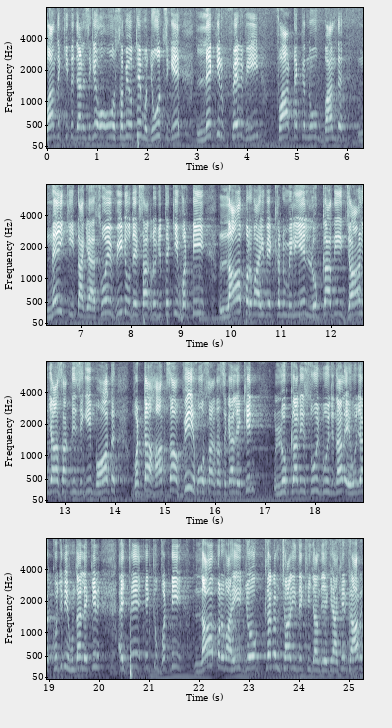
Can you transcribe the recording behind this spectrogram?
ਬੰਦ ਕੀਤੇ ਜਾਣੇ ਸੀਗੇ, ਉਹ ਉਸ ਸਮੇਂ ਉੱਥੇ ਮੌਜੂਦ ਸੀਗੇ, ਲੇਕਿਨ ਫਿਰ ਵੀ ਫਾਟਕ ਨੂੰ ਬੰਦ ਨਹੀਂ ਕੀਤਾ ਗਿਆ। ਸੋ ਇਹ ਵੀਡੀਓ ਦੇਖ ਸਕਦੇ ਹੋ ਜਿੱਥੇ ਕਿ ਵੱਡੀ ਲਾਪਰਵਾਹੀ ਵੇਖਣ ਨੂੰ ਮਿਲੀ ਹੈ। ਲੋਕਾਂ ਦੀ ਜਾਨ ਜਾ ਸਕਦੀ ਸੀਗੀ, ਬਹੁਤ ਵੱਡਾ ਹਾਦਸਾ ਵੀ ਹੋ ਸਕਦਾ ਸੀਗਾ, ਲੇਕਿਨ ਲੋਕਾਂ ਦੀ ਸੂਝ-ਬੂਝ ਨਾਲ ਇਹੋ ਜਿਹਾ ਕੁਝ ਨਹੀਂ ਹੁੰਦਾ, ਲੇਕਿਨ ਇੱਥੇ ਇੱਕ ਵੱਡੀ ਲਾਪਰਵਾਹੀ ਜੋ ਕਰਮਚਾਰੀ ਦੇਖੀ ਜਾਂਦੀ ਹੈ ਕਿ ਆਖਿਰਕਾਰ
